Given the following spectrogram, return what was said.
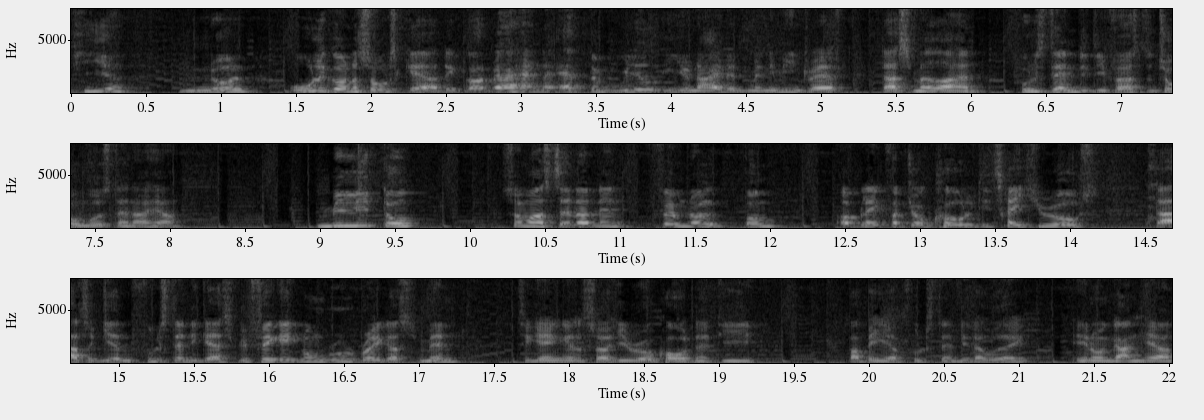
4-0. Ole Gunnar Solskjaer, det kan godt være, at han er at the wheel i United, men i min draft, der smadrer han fuldstændig de første to modstandere her. Milito, som også sætter den ind. 5-0, bum. Oplæg fra Joe Cole, de tre heroes, der altså giver den fuldstændig gas. Vi fik ikke nogen rule breakers, men til gengæld så hero-kortene, de barberer fuldstændig derudaf. Endnu en gang her,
